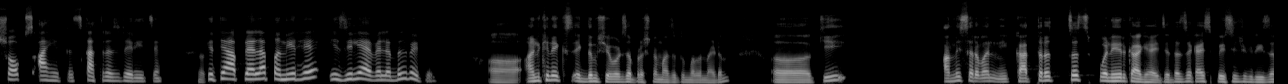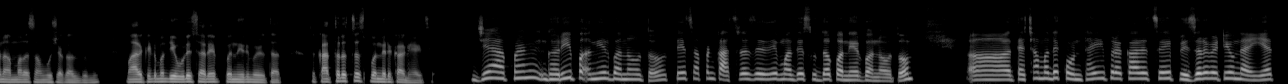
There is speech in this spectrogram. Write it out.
शॉप्स आहेतच कात्रज डेअरीचे. तिथे आपल्याला पनीर हे इझिली अवेलेबल भेटेल. आणखीन एक एकदम शेवटचा प्रश्न माझा तुम्हाला मॅडम की आम्ही सर्वांनी कात्रजचंच पनीर का घ्यायचं? त्याचं काही स्पेसिफिक रिझन आम्हाला सांगू शकाल तुम्ही? मार्केटमध्ये एवढे सारे पनीर मिळतात, तर कात्रजचंच पनीर का घ्यायचं? जे आपण घरी पनीर बनवतो, तेच आपण कात्रज डेअरीमध्ये सुद्धा पनीर बनवतो. अ, त्याच्यामध्ये कोणत्याही प्रकारचे प्रिझर्व्हेटिव्ह नाहीयेत,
